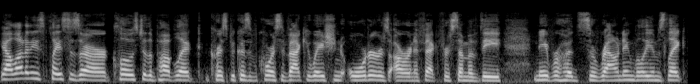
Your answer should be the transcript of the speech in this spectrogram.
Yeah, a lot of these places are closed to the public, Chris, because of course evacuation orders are in effect for some of the neighborhoods surrounding Williams Lake.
